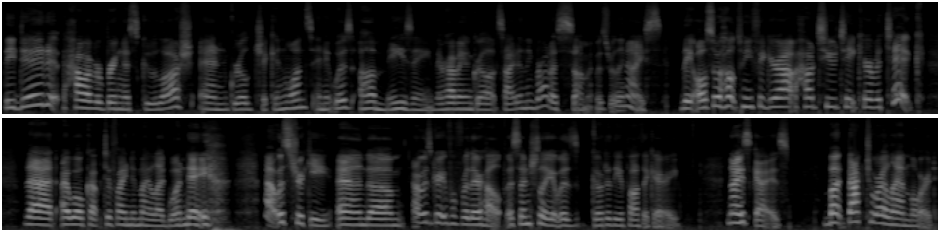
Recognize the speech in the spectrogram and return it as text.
They did, however, bring us goulash and grilled chicken once, and it was amazing. They're having a grill outside and they brought us some. It was really nice. They also helped me figure out how to take care of a tick that I woke up to find in my leg one day. that was tricky, and um, I was grateful for their help. Essentially, it was go to the apothecary. Nice guys. But back to our landlord.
